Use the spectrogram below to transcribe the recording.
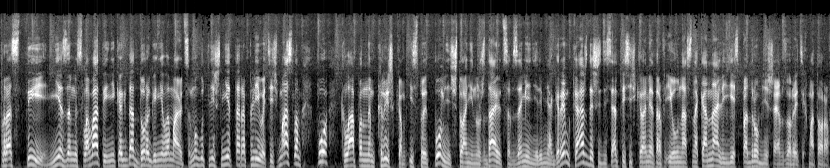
Простые, незамысловатые, никогда дорого не ломаются, могут лишь неторопливо течь маслом по клапанным крышкам. И стоит помнить, что они нуждаются в замене ремня ГРМ каждые 60 тысяч километров. И у нас на канале есть подробнейший обзор этих моторов.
